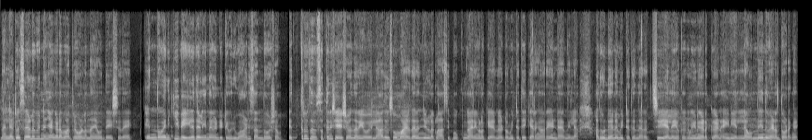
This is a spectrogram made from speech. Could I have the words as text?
നല്ല ഡ്രസ്സുകൾ പിന്നെ ഞങ്ങളുടെ മാത്രമേ ഉള്ളെന്നാണ് ഞാൻ ഉദ്ദേശിച്ചത്. എന്തോ എനിക്ക് ഈ വെയിൽ തെളിയുന്ന കണ്ടിട്ട് ഒരുപാട് സന്തോഷം. എത്ര ദിവസത്തിന് ശേഷം എന്നറിയോ എല്ലാ ദിവസവും മഴ നനഞ്ഞുള്ള ക്ലാസ്സിൽ പോക്കും കാര്യങ്ങളൊക്കെ ആയിരുന്നു കേട്ടോ. മുറ്റത്തേക്ക് ഇറങ്ങാറേ ഉണ്ടായിരുന്നില്ല. അതുകൊണ്ട് തന്നെ മുറ്റത്ത് നിറച്ച് ഇലയൊക്കെ വീണ് കിടക്കുകയാണ്. ഇനി എല്ലാം ഒന്നേന്ന് വേണം തുടങ്ങാൻ.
